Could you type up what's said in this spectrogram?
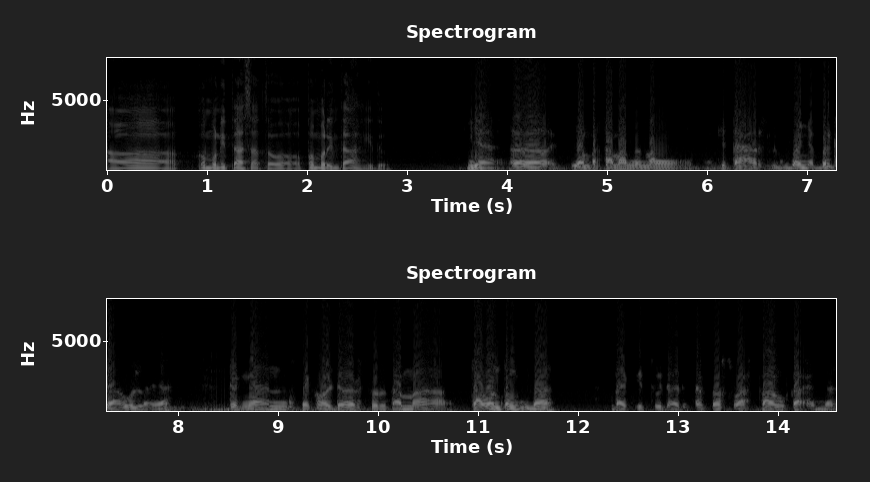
uh, komunitas atau pemerintah gitu. Ya, uh, yang pertama memang kita harus lebih banyak bergaul lah ya. Dengan stakeholder, terutama calon pengguna baik itu dari sektor swasta, UKM dan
